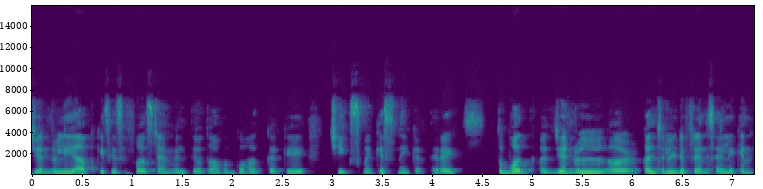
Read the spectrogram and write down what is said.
जनरली आप किसी से फ़र्स्ट टाइम मिलते हो तो आप उनको हक करके चीक्स में किस नहीं करते राइट तो बहुत जनरल कल्चरल डिफरेंस है लेकिन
